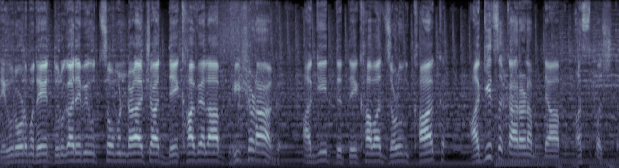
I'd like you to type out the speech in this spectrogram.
देवरोडमध्ये दुर्गादेवी उत्सव मंडळाच्या देखाव्याला भीषण आग. आगीत देखावा जळून खाक आगीचं कारण अद्याप अस्पष्ट.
